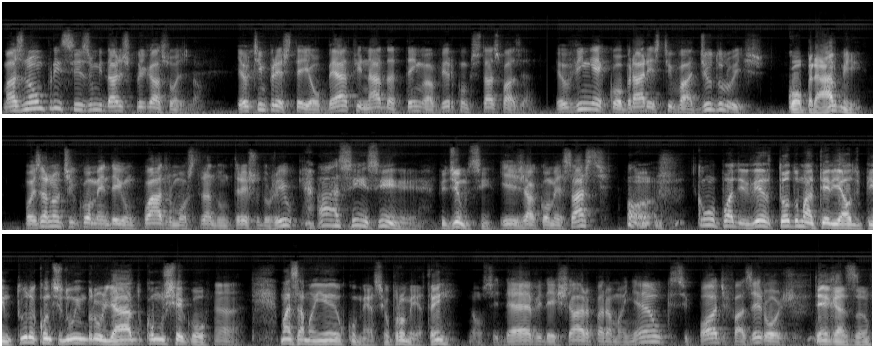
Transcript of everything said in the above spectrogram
Mas não preciso me dar explicações, não. Eu te emprestei ao Beto e nada tenho a ver com o que estás fazendo. Eu vim é cobrar este vadio do Luiz. Cobrar-me? Pois eu não te encomendei um quadro mostrando um trecho do rio? Ah, sim, sim. Pedimos, sim. E já começaste? Bom, como pode ver, todo o material de pintura continua embrulhado como chegou. Ah, Mas amanhã eu começo, eu prometo, hein? não se deve deixar para amanhã o que se pode fazer hoje. Tem razão.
